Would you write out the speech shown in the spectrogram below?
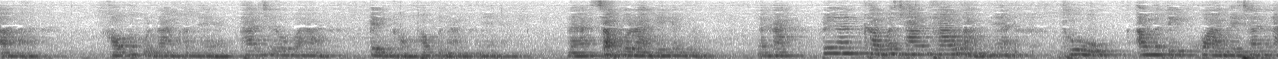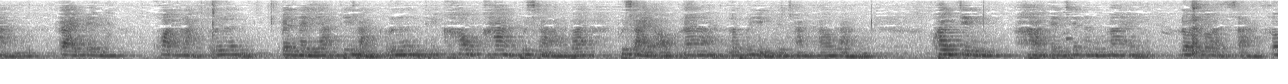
อ่าของพ่อขุนรามคำแหงถ้าเชื่อว่าเป็นของพ่อขุนรามคำแหงนะสับโบราณนี้ยังอยู่นะคะเพราะฉะนั้นคำว่าช้างเท้าหลังเนี่ยถูกเอามาตีความในชั้นหลัง กลายเป็นความหลักเลื่อน เป็นนัยยะที่หลักเลื่อนที่เข้าข้างผู้ชายว่าผู้ชายออกหน้าแล้วผู้หญิงเป็นช้างเท้าหลัง ความจริงหาเป็นเช่นนั้นไม่ โดยประวัติศาสตร์ก็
